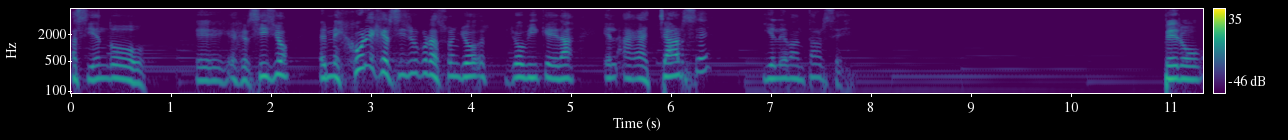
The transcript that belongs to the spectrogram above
haciendo eh, ejercicio, el mejor ejercicio del corazón yo, yo vi que era el agacharse y el levantarse. Pero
